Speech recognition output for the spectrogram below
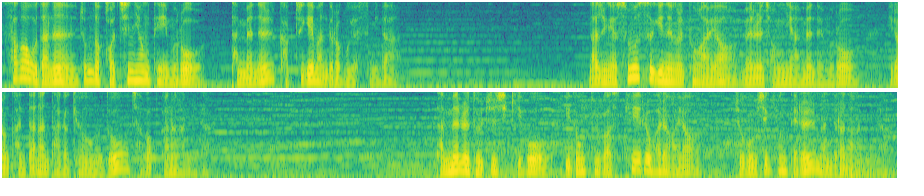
사과보다는 좀 더 거친 형태이므로 단면을 각지게 만들어 보겠습니다. 나중에 스무스 기능을 통하여 면을 정리하면 되므로 이런 간단한 다각형으로도 작업 가능합니다. 단면을 돌출시키고 이동 툴과 스케일을 활용하여 조금씩 형태를 만들어 나갑니다.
